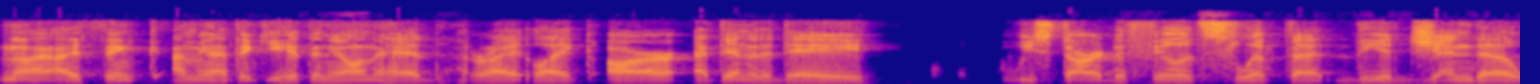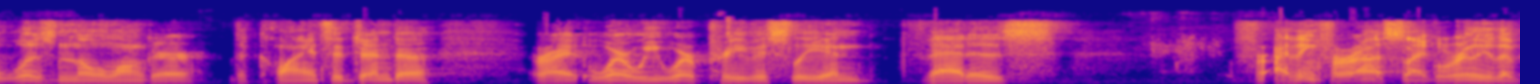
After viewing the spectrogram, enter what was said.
No, I think I mean I think you hit the nail on the head, right? Like our at the end of the day, we started to feel it slip that the agenda was no longer the client's agenda, right? Where we were previously, and that is, for, I think for us, like really the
